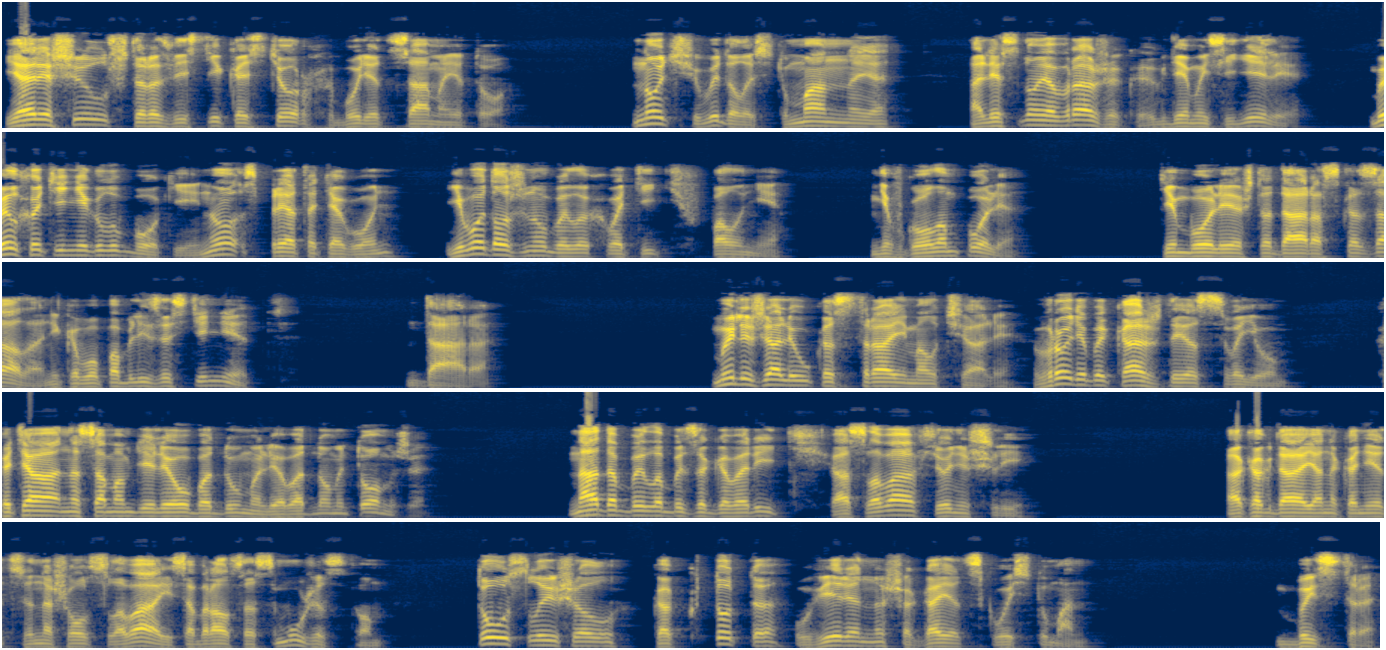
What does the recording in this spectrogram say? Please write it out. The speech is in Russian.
Я решил, что развести костер будет самое то. Ночь выдалась туманная, а лесной овражек, где мы сидели, был хоть и не глубокий, но спрятать огонь его должно было хватить вполне. Не в голом поле. Тем более, что Дара сказала, никого поблизости нет. Дара. Мы лежали у костра и молчали, вроде бы каждый о своем, хотя на самом деле оба думали об одном и том же. Надо было бы заговорить, а слова все не шли. А когда я, наконец, нашел слова и собрался с мужеством, то услышал, как кто-то уверенно шагает сквозь туман. Быстро.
